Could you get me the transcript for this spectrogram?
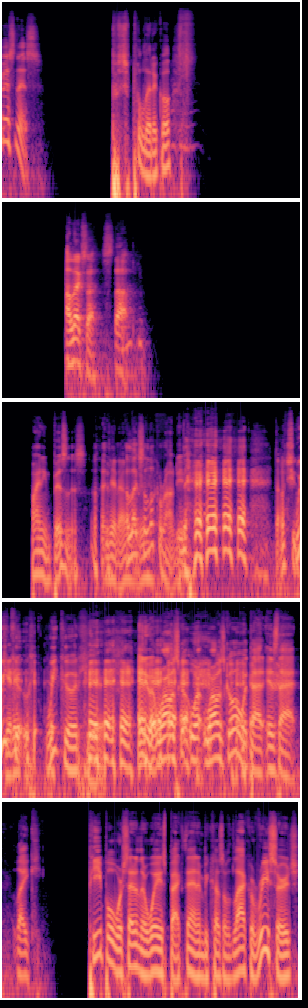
business, political. Alexa, stop. Finding business. You know, Alexa, look around you. Don't you we get could, it? we could here. anyway, where I was go- where, where I was going with that is that like people were set in their ways back then, and because of lack of research,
